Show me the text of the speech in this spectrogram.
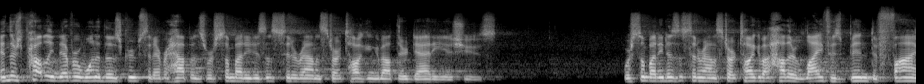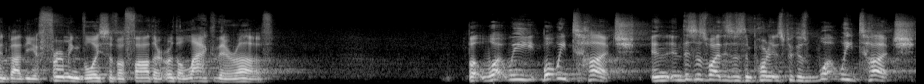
And there's probably never one of those groups that ever happens where somebody doesn't sit around and start talking about their daddy issues. Where somebody doesn't sit around and start talking about how their life has been defined by the affirming voice of a father or the lack thereof. But what we, what we touch, and, and this is why this is important, is because what we touch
